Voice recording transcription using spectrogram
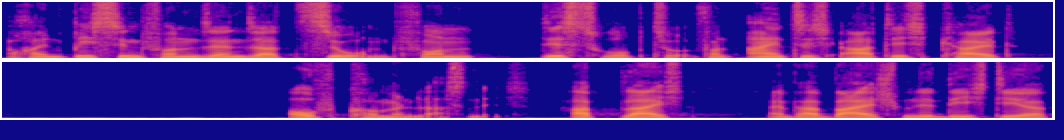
auch ein bisschen von Sensation, von Disruption, von Einzigartigkeit aufkommen lassen. Ich habe gleich ein paar Beispiele, die ich dir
